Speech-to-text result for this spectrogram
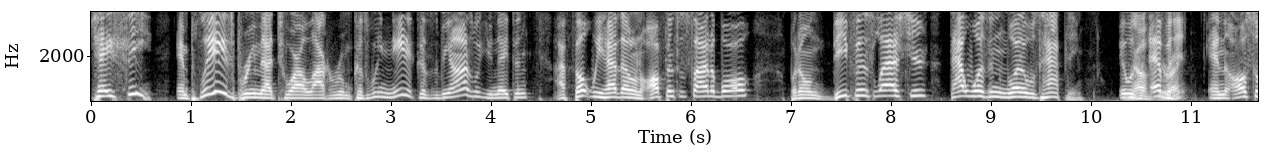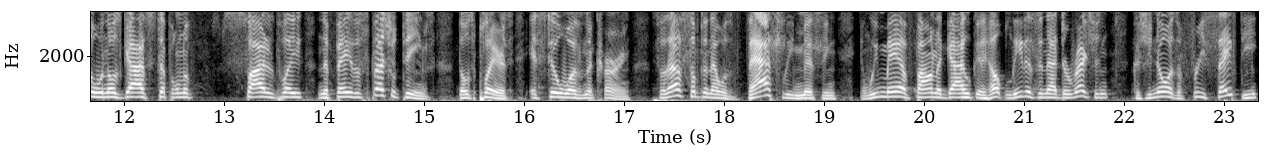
KC. And please bring that to our locker room because we need it. Because to be honest with you, Nathan, I felt we had that on the offensive side of the ball, but on defense last year, that wasn't what was happening. It was no, evident. Right. And also when those guys stepped on the side of the play in the phase of special teams, those players, it still wasn't occurring. So that's something that was vastly missing, and we may have found a guy who can help lead us in that direction because you know, as a free safety,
